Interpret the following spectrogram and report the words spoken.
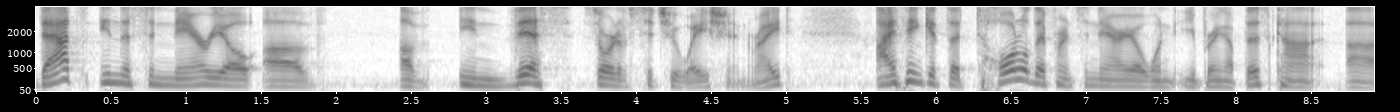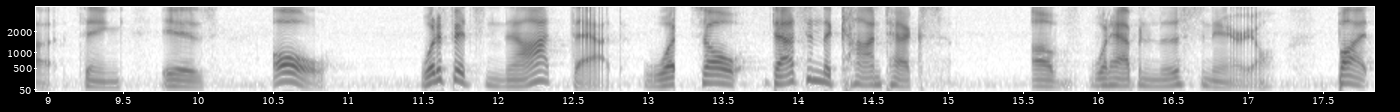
that's in the scenario of of in this sort of situation, right? I think it's a total different scenario when you bring up this con- uh, thing. Is oh, what if it's not that? What? So that's in the context of what happened in this scenario. But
